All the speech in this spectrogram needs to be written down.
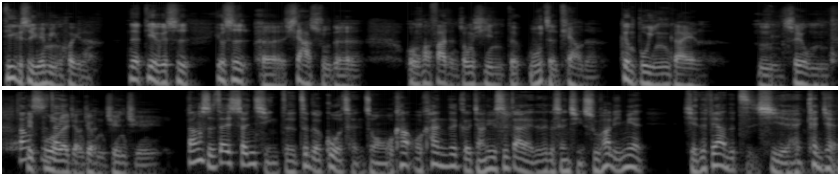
第一个是原民会啦，那第二个是又是呃下属的文化发展中心的舞者跳的，更不应该了。嗯，所以我们对部落来讲就很坚决。当时在申请的这个过程中，我看我看这个蒋律师带来的这个申请书，它里面写的非常的仔细，很看起来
